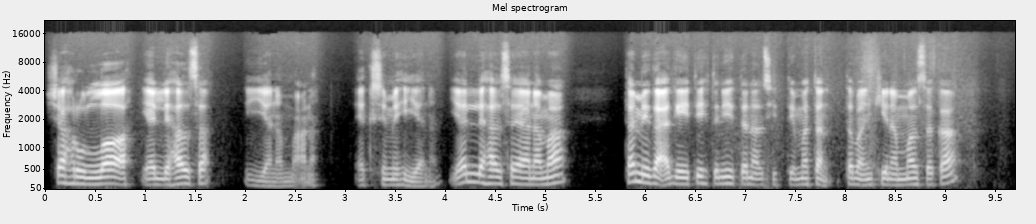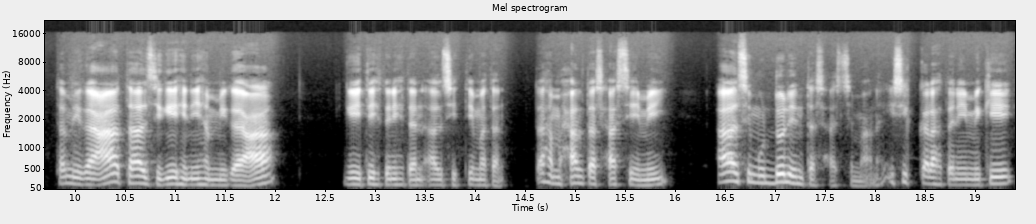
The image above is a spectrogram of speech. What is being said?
شهر الله. يلي هلسا. إيانا معنا اكسمي هيانا يلي هلسا يانا ما تمي قاعدته تنيه تنال ستة متن طبعا كينا مالسكا تمي قاعا تال سجيه نهم مقاعا جيته تنيه تن آل ستة متن تهم حال تسحسيمي آل سمدولين تسحسي معنا إسك كله تنيمكي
